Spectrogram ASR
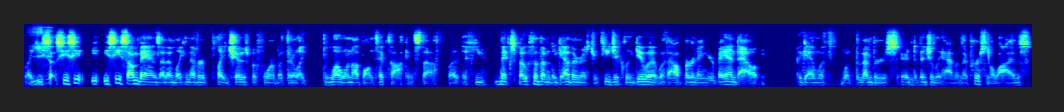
like you, you see you see some bands that have like never played shows before, but they're like blowing up on TikTok and stuff. But if you mix both of them together and strategically do it without burning your band out, again with what the members individually have in their personal lives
